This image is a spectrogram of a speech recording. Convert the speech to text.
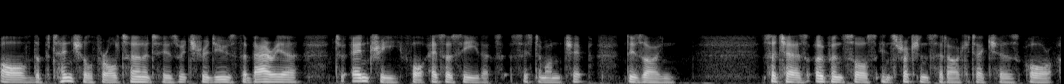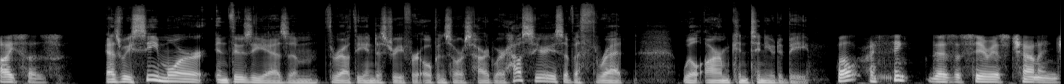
of the potential for alternatives which reduce the barrier to entry for SoC, that's system on chip design, such as open source instruction set architectures or ISAs. As we see more enthusiasm throughout the industry for open source hardware, how serious of a threat will ARM continue to be? Well, I think there's a serious challenge.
